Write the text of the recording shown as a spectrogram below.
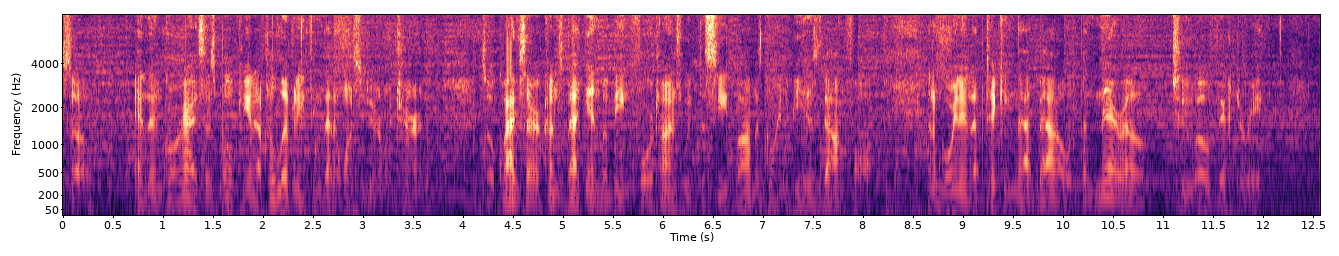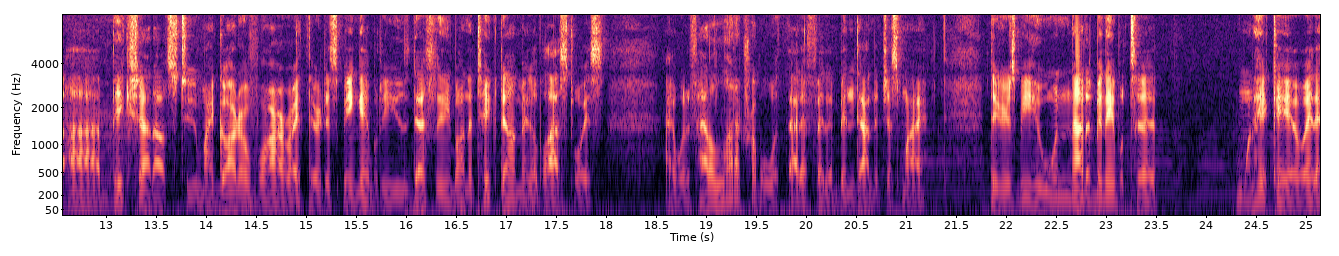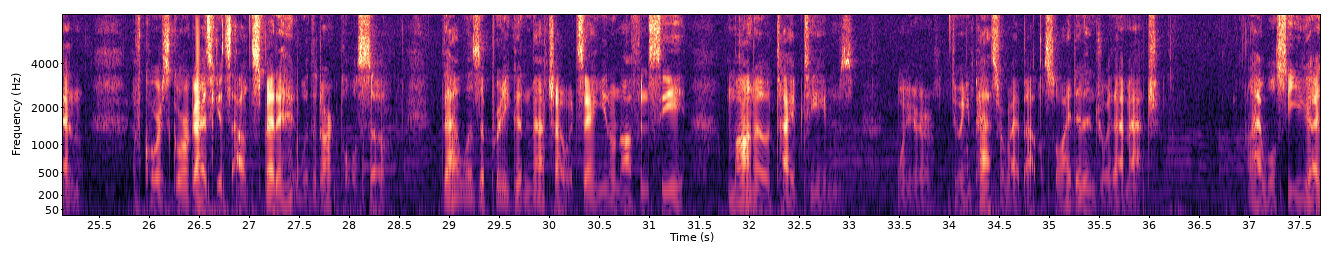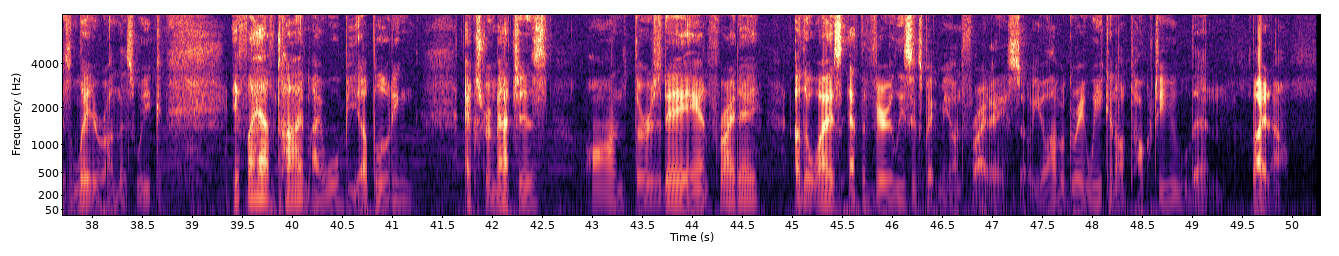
So, and then Gourgeist is bulky enough to live anything that it wants to do in return. So Quagsire comes back in, but being four times weak to Seed Bomb is going to be his downfall. And I'm going to end up taking that battle with a narrow 2-0 victory. Uh, big shoutouts to my Gardevoir right there, just being able to use Destiny Bond to take down Mega Blastoise. I would have had a lot of trouble with that if it had been down to just my Diggersby, who would not have been able to one-hit KO it, and of course Gourgeist gets outsped and hit with the Dark Pulse, so that was a pretty good match, I would say. And you don't often see mono-type teams when you're doing passerby battles, so I did enjoy that match. I will see you guys later on this week. If I have time, I will be uploading extra matches on Thursday and Friday. Otherwise, at the very least, expect me on Friday. So you'll have a great week, and I'll talk to you then. Bye now.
